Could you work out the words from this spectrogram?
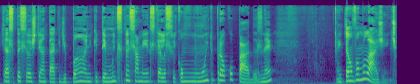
que as pessoas tenham ataque de pânico e tem muitos pensamentos que elas ficam muito preocupadas, né? Então vamos lá, gente.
